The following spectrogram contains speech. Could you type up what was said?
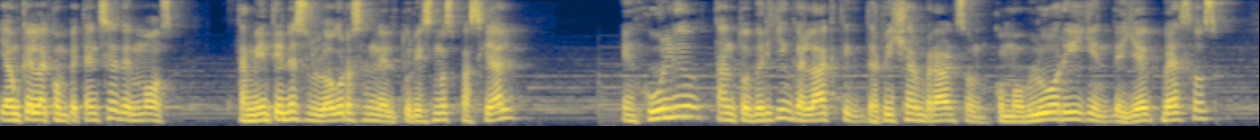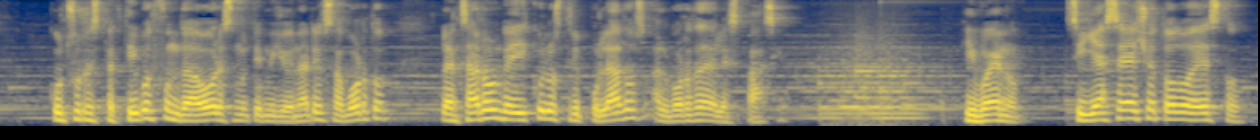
Y aunque la competencia de Musk también tiene sus logros en el turismo espacial, en julio, tanto Virgin Galactic de Richard Branson como Blue Origin de Jeff Bezos, con sus respectivos fundadores multimillonarios a bordo, lanzaron vehículos tripulados al borde del espacio. Y bueno, Si ya se ha hecho todo esto,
